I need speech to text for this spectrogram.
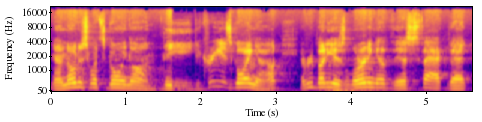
Now, notice what's going on. The decree is going out. Everybody is learning of this fact that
